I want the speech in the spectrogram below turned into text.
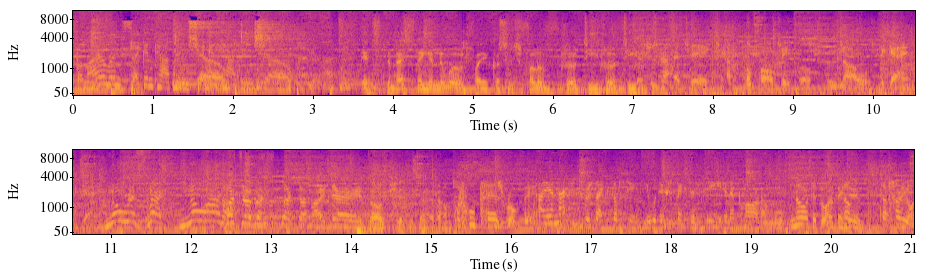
From Ireland's second captain show. Second captain show. It's the best thing in the world for you because it's full of protein. Protein. This is not a dig at football people who know the game. No respect, no honor. Put some respect on my name. Dog shit the bed on. But who plays rugby? I imagine it was like something you would expect to see in a porno movie. No, they don't. But they no. do. Oh, sorry, on.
